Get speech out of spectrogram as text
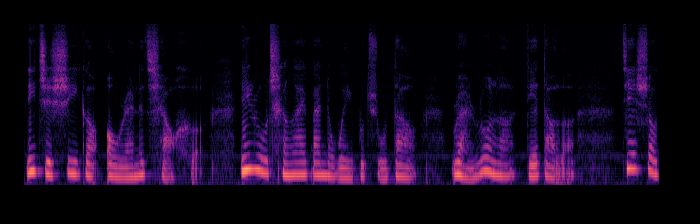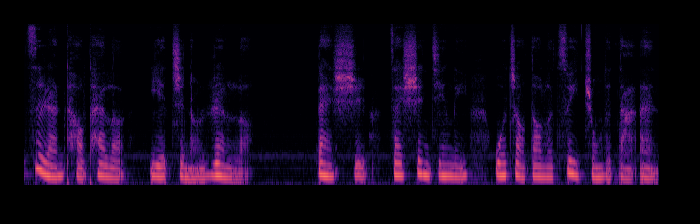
你只是一个偶然的巧合，你如尘埃般的微不足道，软弱了，跌倒了，接受自然淘汰了，也只能认了。但是。在圣经里，我找到了最终的答案。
